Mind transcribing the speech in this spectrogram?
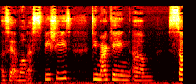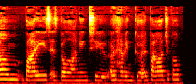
let's say among a species, demarking um, some bodies as belonging to uh, having good biological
